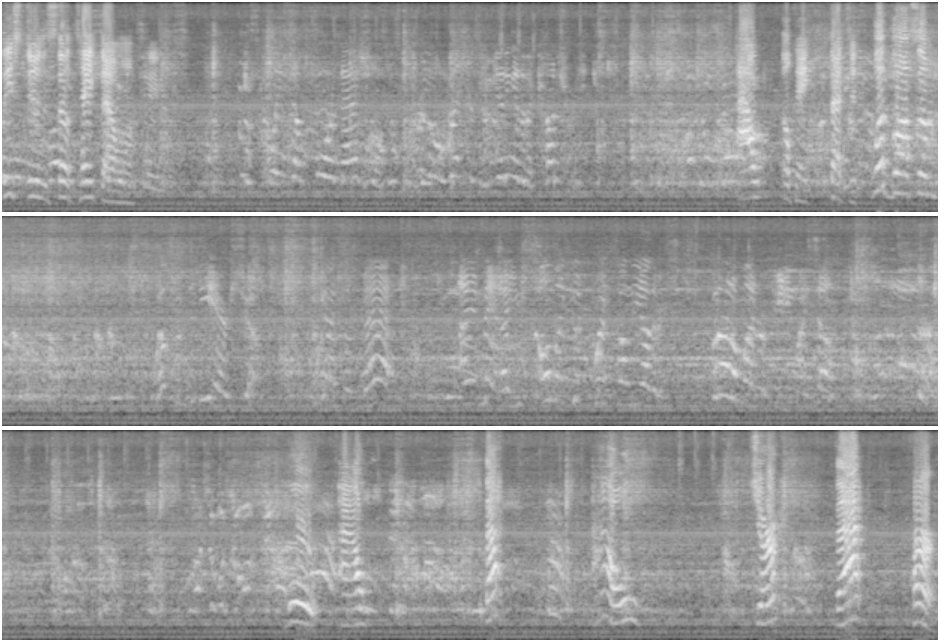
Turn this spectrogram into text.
these students don't take that one. These claims out foreign nationals with criminal records are getting into the country. ow, okay, that's it. What Blossom? Welcome to the air show. You guys are mad. I admit, I used all my good quips on the others, but I don't mind repeating myself. Whoa, ow. That, ow. Jerk, that hurt.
